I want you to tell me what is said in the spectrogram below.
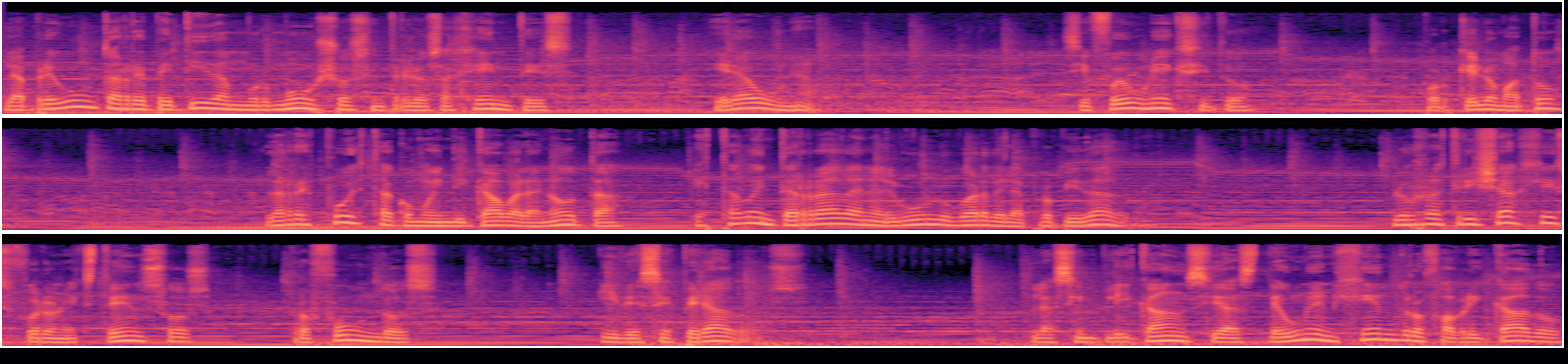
La pregunta repetida en murmullos entre los agentes era una. Si fue un éxito, ¿por qué lo mató? La respuesta, como indicaba la nota, estaba enterrada en algún lugar de la propiedad. Los rastrillajes fueron extensos, profundos y desesperados. Las implicancias de un engendro fabricado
